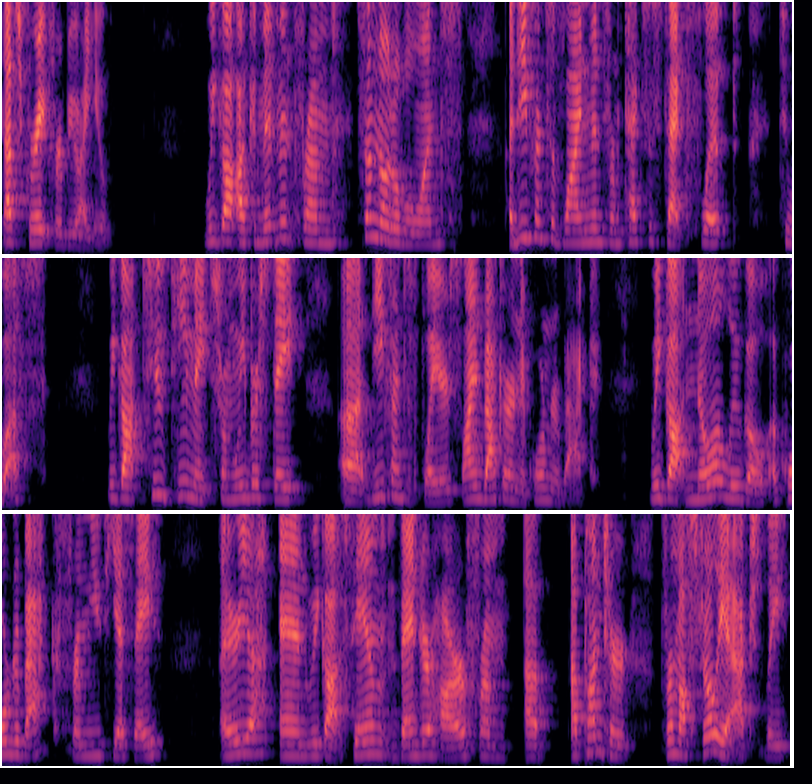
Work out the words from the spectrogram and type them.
that's great for BYU. We got a commitment from some notable ones. A defensive lineman from Texas Tech flipped to us. We got two teammates from Weber State, uh, defensive players, linebacker and a cornerback. We got Noah Lugo, a quarterback from UTSA area, and we got Sam Vanderhaar from a, a punter from Australia, actually.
